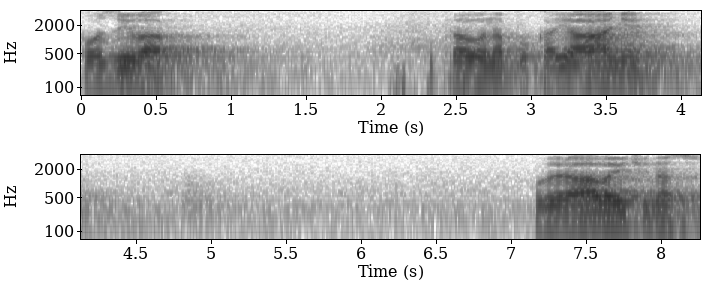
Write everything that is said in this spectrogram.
poziva upravo na pokajanje, uveravajući nas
